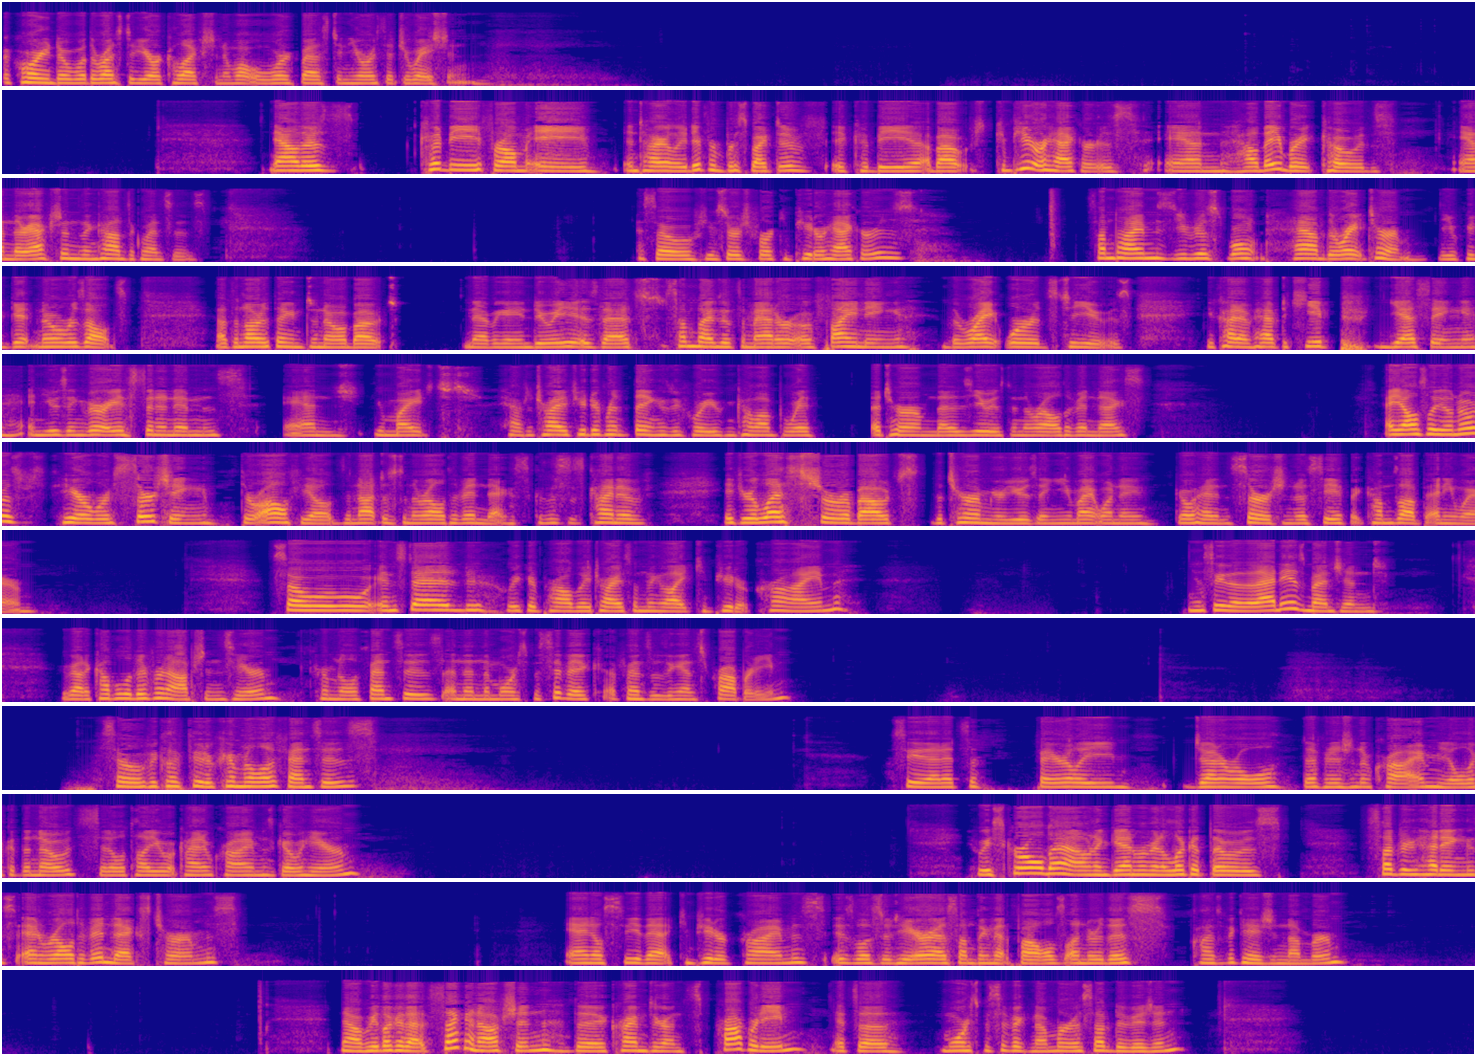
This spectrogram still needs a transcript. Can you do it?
according to the rest of your collection and what will work best in your situation. Now there's could be from a entirely different perspective. It could be about computer hackers and how they break codes and their actions and consequences. So if you search for computer hackers, sometimes you just won't have the right term. You could get no results. That's another thing to know about navigating Dewey is that sometimes it's a matter of finding the right words to use. You kind of have to keep guessing and using various synonyms, and you might have to try a few different things before you can come up with a term that is used in the relative index. And also you'll notice here we're searching through all fields and not just in the relative index because this is kind of, if you're less sure about the term you're using, you might want to go ahead and search and just see if it comes up anywhere. So instead, we could probably try something like computer crime. You'll see that that is mentioned. We've got a couple of different options here, criminal offenses and then the more specific offenses against property. So if we click through to criminal offenses, see that it's a fairly general definition of crime. You'll look at the notes. It'll tell you what kind of crimes go here. If we scroll down, again, we're going to look at those subject headings and relative index terms. And you'll see that computer crimes is listed here as something that falls under this classification number. Now, if we look at that second option, the crimes against property, it's a more specific number, a subdivision.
